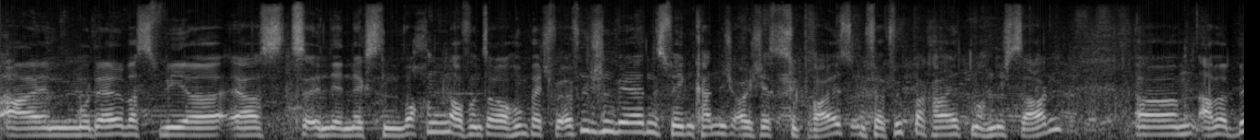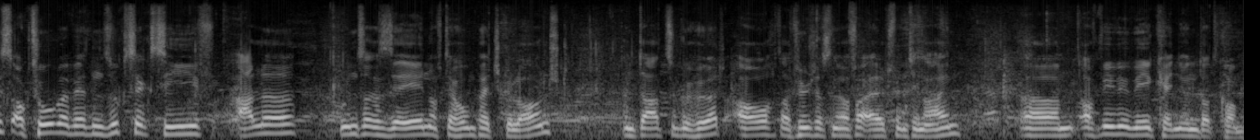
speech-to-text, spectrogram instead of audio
ein Modell, was wir erst in den nächsten Wochen auf unserer Homepage veröffentlichen werden. Deswegen kann ich euch jetzt zu Preis und Verfügbarkeit noch nicht sagen. Ähm, aber bis Oktober werden sukzessiv alle unsere Serien auf der Homepage gelauncht. Und dazu gehört auch natürlich das Nerfer L29 ähm, auf www.canyon.com.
